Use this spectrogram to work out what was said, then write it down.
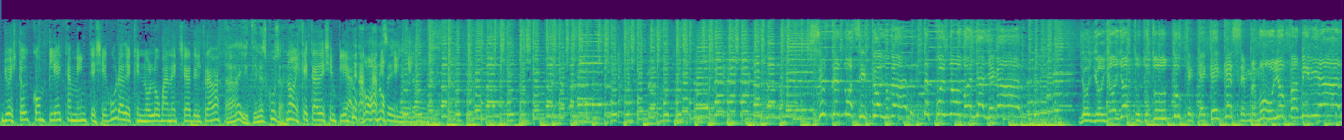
Yo estoy completamente segura de que no lo van a echar del trabajo. Ay, tiene excusa. No, es que está desempleado. no, no. Señora. Si usted no asistió al lugar, después no vaya a llegar. Yo, yo, yo, yo, tú, tú, tú, tú, que, que, que, que se me murió familiar.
